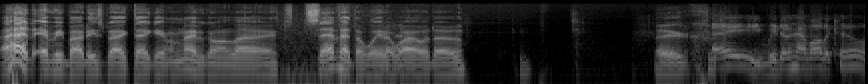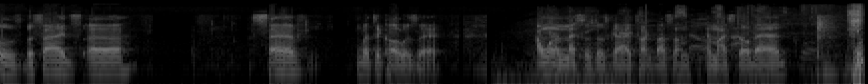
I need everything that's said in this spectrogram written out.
I had everybody's back that game. I'm not even gonna lie. Sev had to wait a while though. Like, Hey, we didn't have all the kills besides uh Sev. What's it called was there? I want to message this guy, talk about something. Am I still bad?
